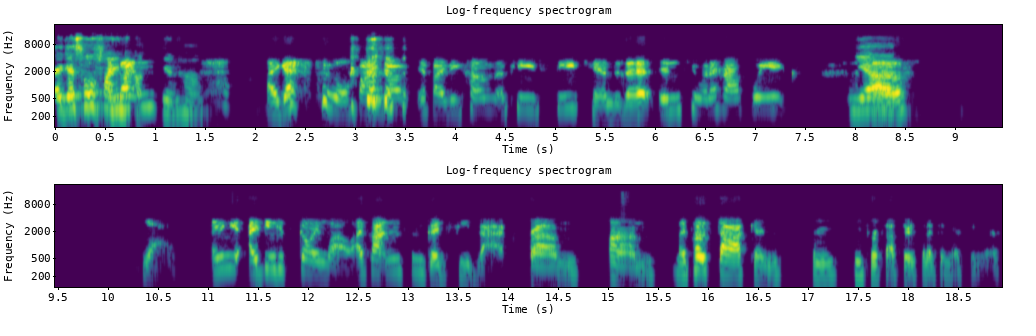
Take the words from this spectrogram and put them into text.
I guess we'll find gotten, out soon, huh? I guess we will find out if I become a PhD candidate in two and a half weeks. Yeah. Uh, yeah. I think I think it's going well. I've gotten some good feedback from um, my postdoc and from some professors that I've been working with.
